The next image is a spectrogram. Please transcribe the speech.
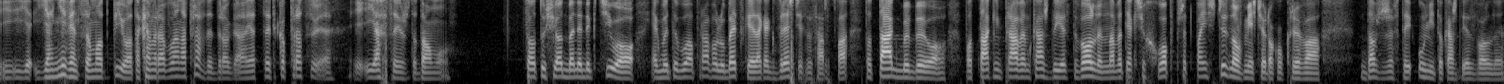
I ja, ja nie wiem, co mu odbiło. Ta kamera była naprawdę droga. Ja tutaj tylko pracuję. I, i ja chcę już do domu. Co tu się od Benedykciło? Jakby to było prawo lubeckie, tak jak w reszcie cesarstwa, to tak by było. Pod takim prawem każdy jest wolny, nawet jak się chłop przed pańszczyzną w mieście rok ukrywa. Dobrze, że w tej Unii to każdy jest wolny.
